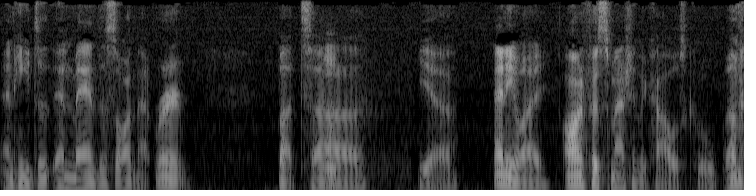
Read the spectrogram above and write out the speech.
and he de- and Mann designed that room. But uh yeah. Anyway, Iron Fist smashing the car was cool. Um,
